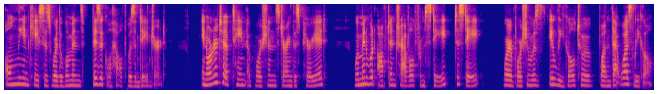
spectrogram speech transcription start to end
only in cases where the woman's physical health was endangered. In order to obtain abortions during this period, women would often travel from state to state where abortion was illegal to one that was legal,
